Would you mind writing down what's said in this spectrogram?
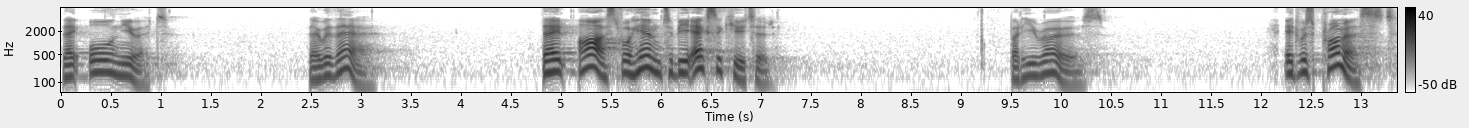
They all knew it. They were there. They'd asked for him to be executed. But he rose. It was promised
